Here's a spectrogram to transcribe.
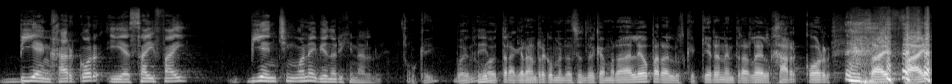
bien hardcore y es sci-fi bien chingona y bien original. güey. Ok, bueno, Sí. otra gran recomendación del camarada Leo para los que quieran entrarle al hardcore sci-fi.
